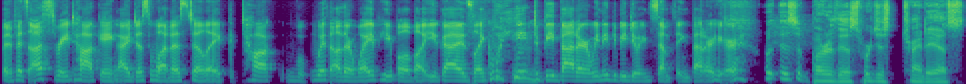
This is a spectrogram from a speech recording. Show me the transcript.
But if it's us three talking, I just want us to like talk w- with other white people about you guys. Like we need to be better. We need to be doing something better here. Well, Isn't part of this, we're just trying to ask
